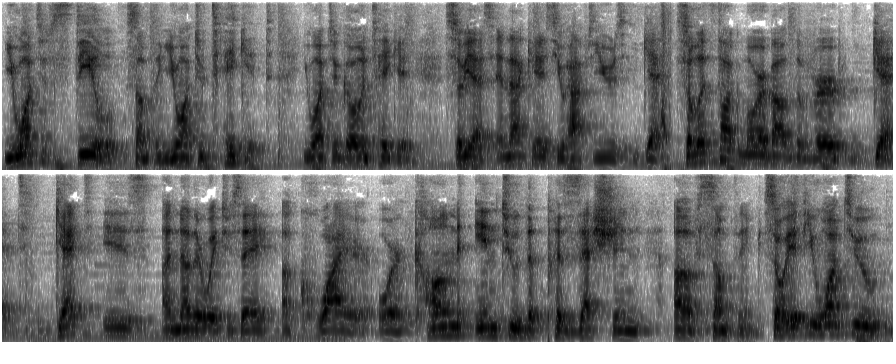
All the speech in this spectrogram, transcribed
you want to steal something, you want to take it, you want to go and take it. So yes, in that case, you have to use get. So let's talk more about the verb get. Get is another way to say acquire or come into the possession of something. So if you want to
